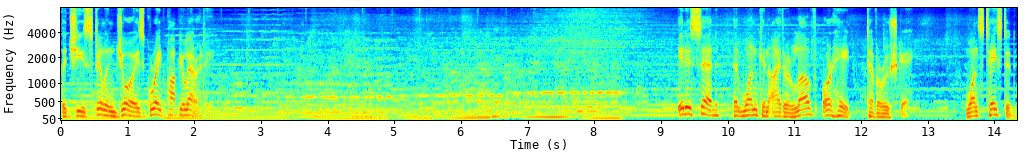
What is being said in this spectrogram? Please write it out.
the cheese still enjoys great popularity. It is said that one can either love or hate tavarushke. Once tasted,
